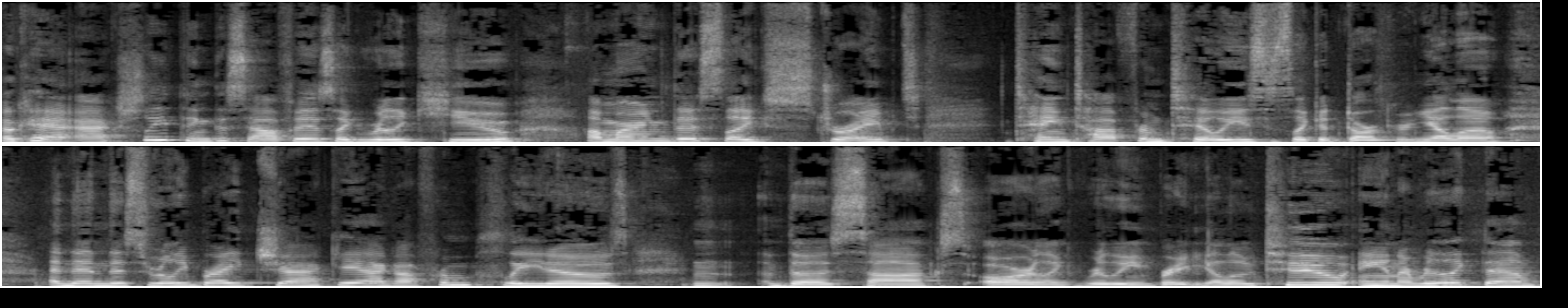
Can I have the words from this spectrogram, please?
Okay, I actually think this outfit is like really cute. I'm wearing this like striped tank top from Tilly's. It's like a darker yellow. And then this really bright jacket I got from Plato's. The socks are like really bright yellow too. And I really like them.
